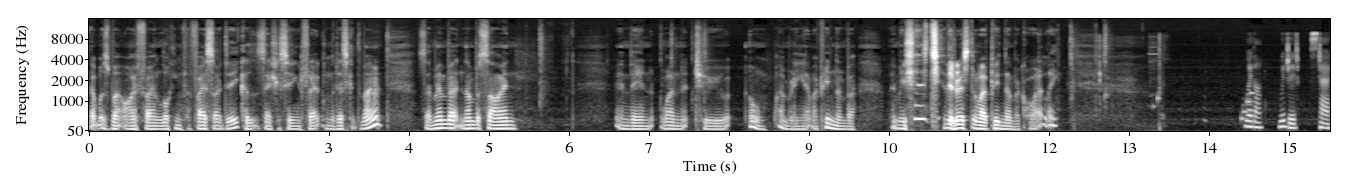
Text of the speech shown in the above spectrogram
that was my iPhone looking for Face ID because it's actually sitting flat on the desk at the moment. So remember, number sign, and then one, two, oh, I'm reading out my PIN number. Let me just check the rest of my PIN number quietly. Weather. Widget. Stack.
